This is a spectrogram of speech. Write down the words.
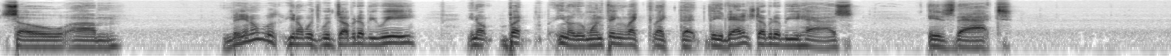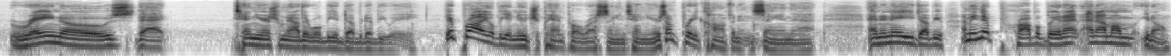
So. Um, you know, with- you know, with, with WWE, you know, but you know, the one thing like like that the advantage WWE has is that Rey knows that ten years from now there will be a WWE. There probably will be a New Japan Pro Wrestling in ten years. I'm pretty confident in saying that. And in AEW, I mean, there probably and I and I'm um, you know,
